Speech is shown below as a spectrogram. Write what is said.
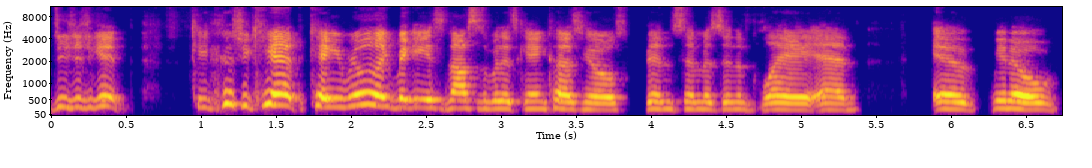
did you get because you can't can you really like make any synopsis with this game because you know Ben Simmons didn't play and if you know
